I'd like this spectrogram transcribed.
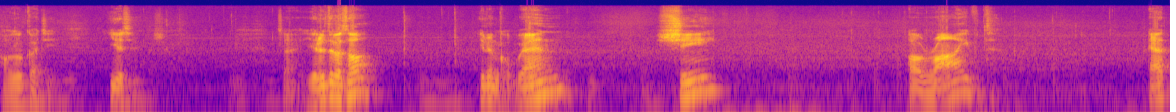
과거까지 이어지는 거죠. 자, 예를 들어서 이런 거 when she arrived at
